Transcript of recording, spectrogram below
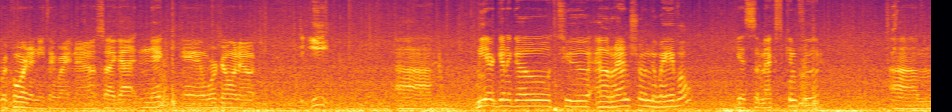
record anything right now. So I got Nick and we're going out to eat. Uh, we are gonna go to El Rancho Nuevo, get some Mexican food. Um,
